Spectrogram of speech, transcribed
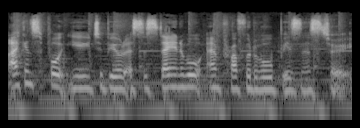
I can support you to build a sustainable and profitable business too.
